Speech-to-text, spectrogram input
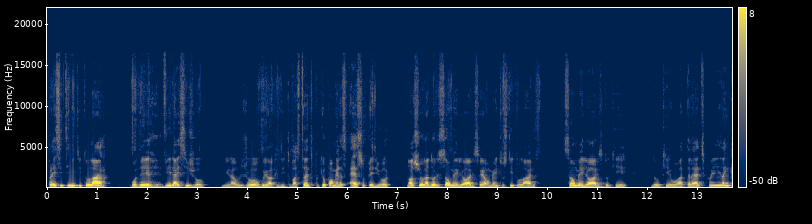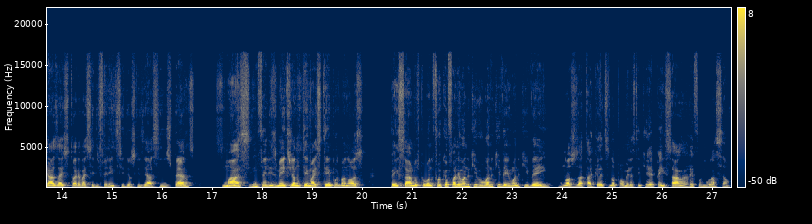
para esse time titular poder virar esse jogo, virar o jogo. Eu acredito bastante porque o Palmeiras é superior, nossos jogadores são melhores, realmente os titulares são melhores do que do que o Atlético e lá em casa a história vai ser diferente, se Deus quiser, assim espero mas infelizmente já não tem mais tempo para nós pensarmos para o ano. Foi o que eu falei o ano que, o ano que vem. O ano que vem, nossos atacantes no Palmeiras têm que repensar a reformulação,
